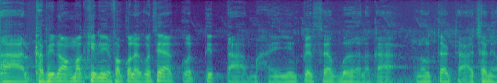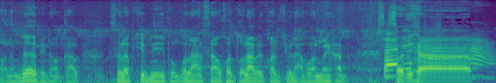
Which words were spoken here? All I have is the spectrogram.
อ่าถ้าพี่น้องมาคลิปนี้ฝากกดไลค์กดแชร์กดติดตามให้ยิ่งเป็นเซิร์ฟเวอร์แล้วก็น้องจ๋าจ๋าชาแนลน้ำเด้อพี่น้องครับสำหรับคลิปนี้ผมก็ลาสาวคนตัวลาไปก่อนคลิปหน้าพรไหมครับ สวัสดีค่ะ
